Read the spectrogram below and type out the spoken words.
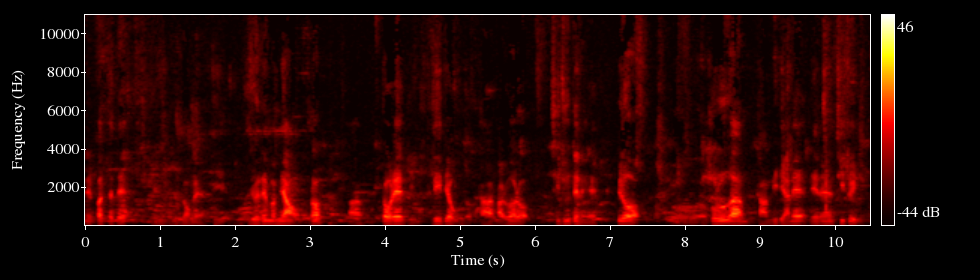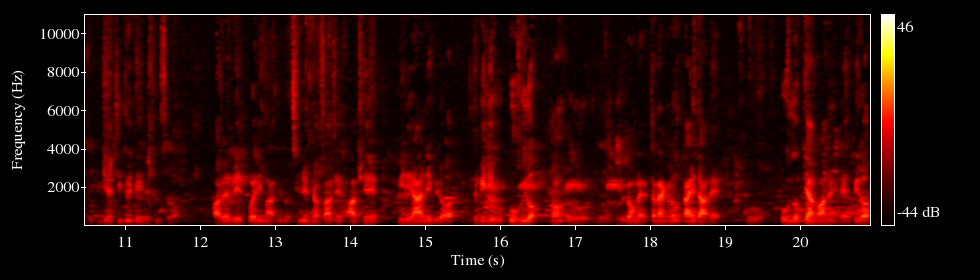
နဲ့ပတ်သက်တဲ့ဒီဘယ်လိုပြောမလဲဒီရွယ်တဲ့မမြောက်ဘူးเนาะအာတော်တဲ့ဒီကလေးတယောက်ကိုတော့ဒါငါတို့ကတော့ချီးကျူးတင်တယ်ပြီးတော့ဟိုကိုတို့ကဒါမီဒီယာနဲ့အများအားထိတွေ့နေတယ်မီဒီယာထိတွေ့နေတဲ့သူဆိုတော့ဘာပဲဖြစ်ပွဲဒီမှာဒီလိုချင်းချင်းချောက်စားခြင်းအပြင်မီဒီယာကနေပြီးတော့ဒီသမီးလေးကိုပို့ပြီးတော့เนาะဟိုဟိုဘယ်လိုပြောမလဲတနင်္ဂနွေလုံးအတိုင်းအတာနဲ့ဟိုပို့ပြီးတော့ပြန့်သွားနိုင်တယ်ပြီးတော့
